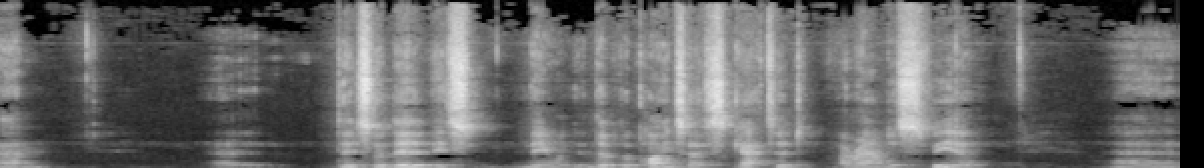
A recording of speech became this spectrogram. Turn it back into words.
Um, uh, the, so the, it's, you know, the, the points are scattered around a sphere. Uh,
